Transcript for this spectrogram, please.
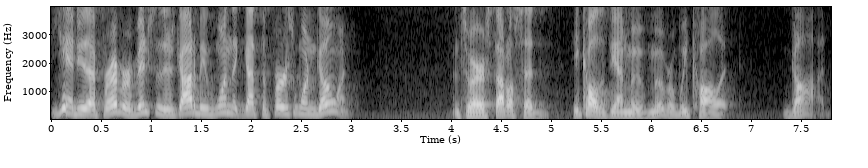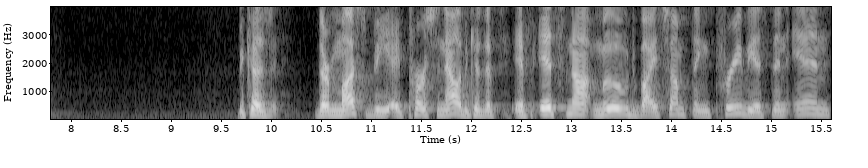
you can't do that forever. Eventually, there's got to be one that got the first one going. And so Aristotle said, he called it the unmoved mover. We call it God. Because there must be a personality because if, if it's not moved by something previous then in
